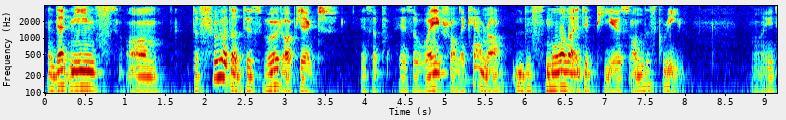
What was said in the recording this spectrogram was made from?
And that means um, the further this world object is, a, is away from the camera, the smaller it appears on the screen right?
